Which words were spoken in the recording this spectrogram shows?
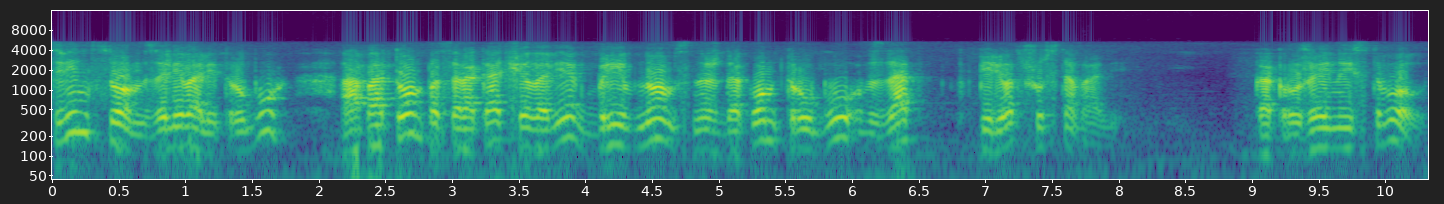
Свинцом заливали трубу, а потом по сорока человек бревном с наждаком трубу взад вперед шустовали. Как ружейный ствол,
